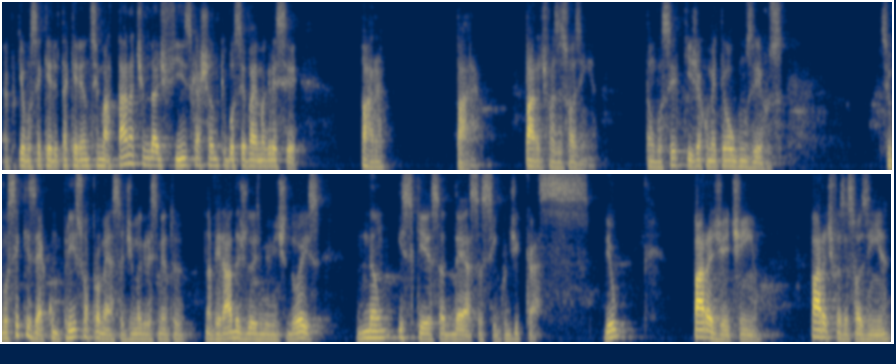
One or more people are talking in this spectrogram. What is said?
É porque você está querendo se matar na atividade física achando que você vai emagrecer. Para. Para. Para de fazer sozinha. Então você aqui já cometeu alguns erros. Se você quiser cumprir sua promessa de emagrecimento na virada de 2022, não esqueça dessas cinco dicas, viu? Para jeitinho, para de fazer sozinha,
